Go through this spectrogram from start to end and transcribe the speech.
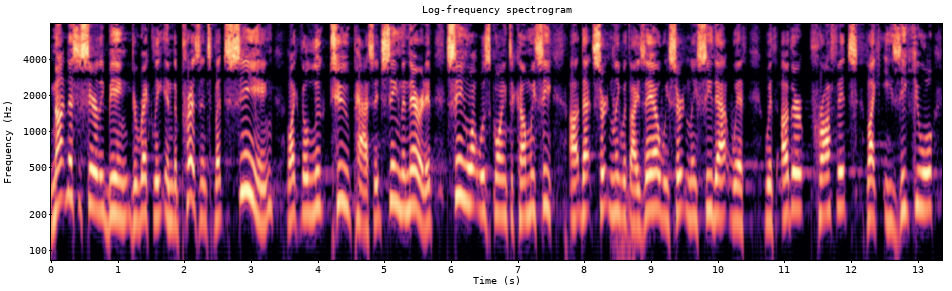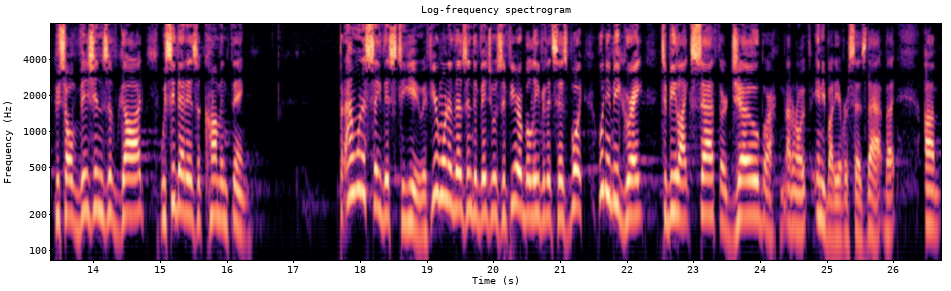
not necessarily being directly in the presence, but seeing, like the Luke 2 passage, seeing the narrative, seeing what was going to come. We see uh, that certainly with Isaiah. We certainly see that with, with other prophets like Ezekiel, who saw visions of God. We see that as a common thing. But I want to say this to you. If you're one of those individuals, if you're a believer that says, boy, wouldn't it be great to be like Seth or Job, or I don't know if anybody ever says that, but um,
